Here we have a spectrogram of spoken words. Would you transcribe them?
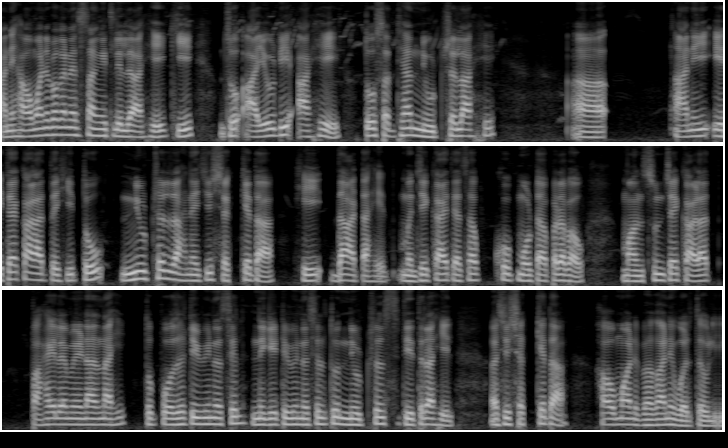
आणि हवामान विभागाने सांगितलेलं आहे की जो आय ओ डी आहे तो सध्या न्यूट्रल आहे. आणि येत्या काळातही तो न्यूट्रल राहण्याची शक्यता ही दाट आहेत. म्हणजे काय त्याचा खूप मोठा प्रभाव मान्सूनच्या काळात पाहायला मिळणार नाही. तो पॉझिटिव्हही नसेल निगेटिव्हही नसेल तो न्यूट्रल स्थितीत राहील अशी शक्यता हवामान विभागाने वर्तवली.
